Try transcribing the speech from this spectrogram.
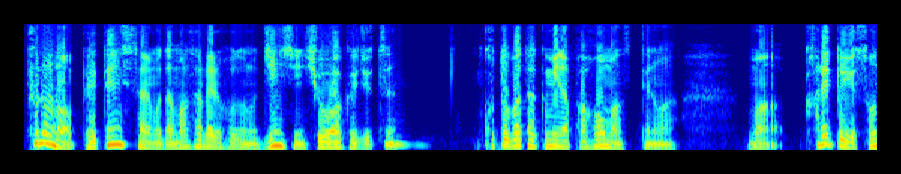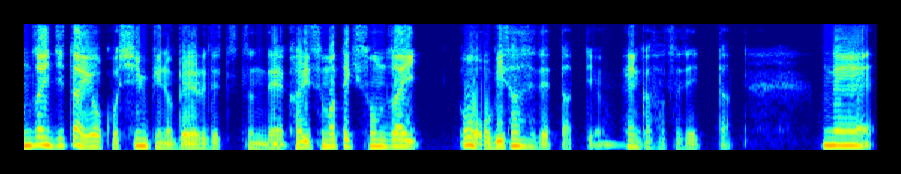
プロのペテン師さえも騙されるほどの人心掌握術、うん言葉巧みなパフォーマンスってのは、まあ、彼という存在自体をこう神秘のベールで包んで、カリスマ的存在を帯びさせていったっていううん、変化させていった。で、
